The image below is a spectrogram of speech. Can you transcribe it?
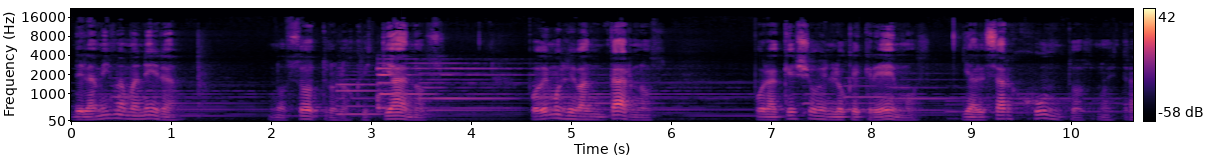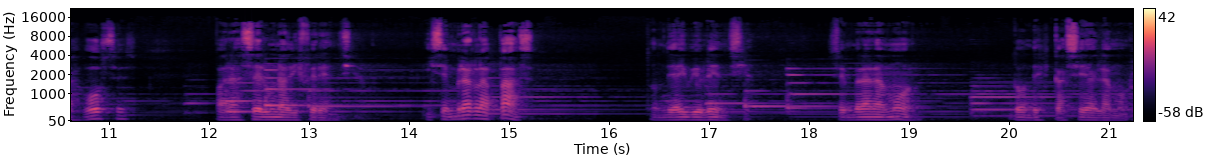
De la misma manera, nosotros los cristianos podemos levantarnos por aquello en lo que creemos y alzar juntos nuestras voces para hacer una diferencia y sembrar la paz donde hay violencia, sembrar amor donde escasea el amor.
